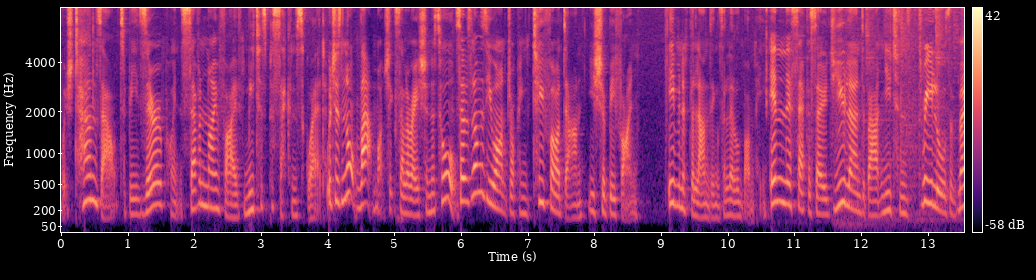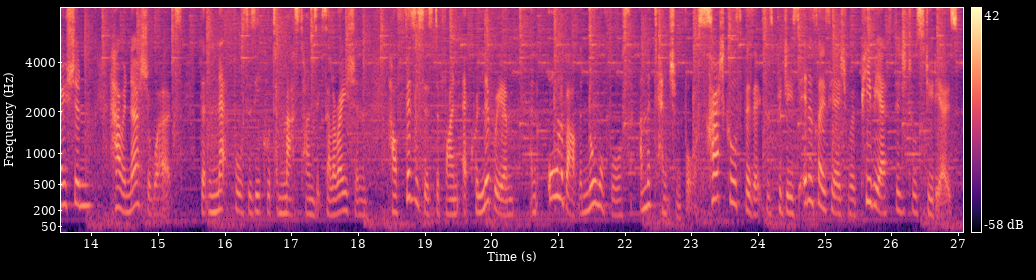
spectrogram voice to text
which turns out to be 0.795 meters per second squared, which is not that much acceleration at all. So as long as you aren't dropping too far down, you should be fine even if the landing's a little bumpy. In this episode, you learned about Newton's three laws of motion, how inertia works, that net force is equal to mass times acceleration, how physicists define equilibrium, and all about the normal force and the tension force. Crash Course Physics is produced in association with PBS Digital Studios.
